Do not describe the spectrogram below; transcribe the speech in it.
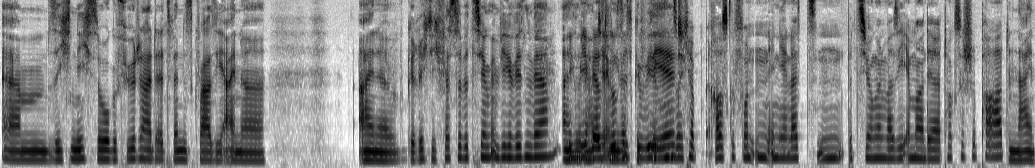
ähm, sich nicht so gefühlt hat, als wenn es quasi eine, eine richtig feste Beziehung irgendwie gewesen wäre. Also irgendwie wäre es lustig gewesen. So, ich habe rausgefunden, in ihren letzten Beziehungen war sie immer der toxische Part. Nein,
